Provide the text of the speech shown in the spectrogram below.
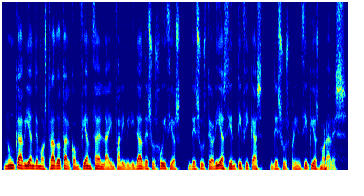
Nunca habían demostrado tal confianza en la infalibilidad de sus juicios, de sus teorías científicas, de sus principios morales.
